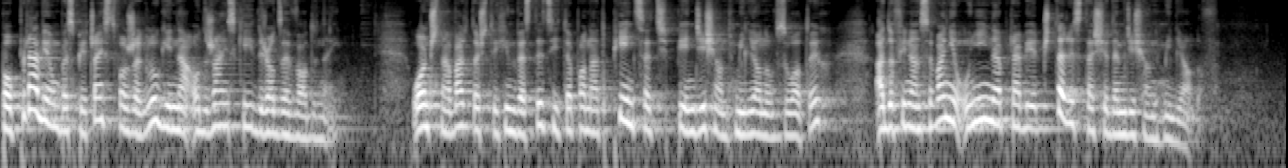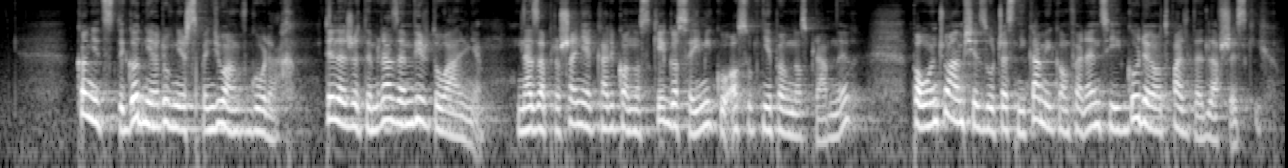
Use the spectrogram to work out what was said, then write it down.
poprawią bezpieczeństwo żeglugi na odrzańskiej drodze wodnej. Łączna wartość tych inwestycji to ponad 550 milionów złotych, a dofinansowanie unijne prawie 470 milionów. Koniec tygodnia również spędziłam w górach, tyle że tym razem wirtualnie. Na zaproszenie Karkonoskiego Sejmiku Osób Niepełnosprawnych połączyłam się z uczestnikami konferencji Góry Otwarte dla Wszystkich.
